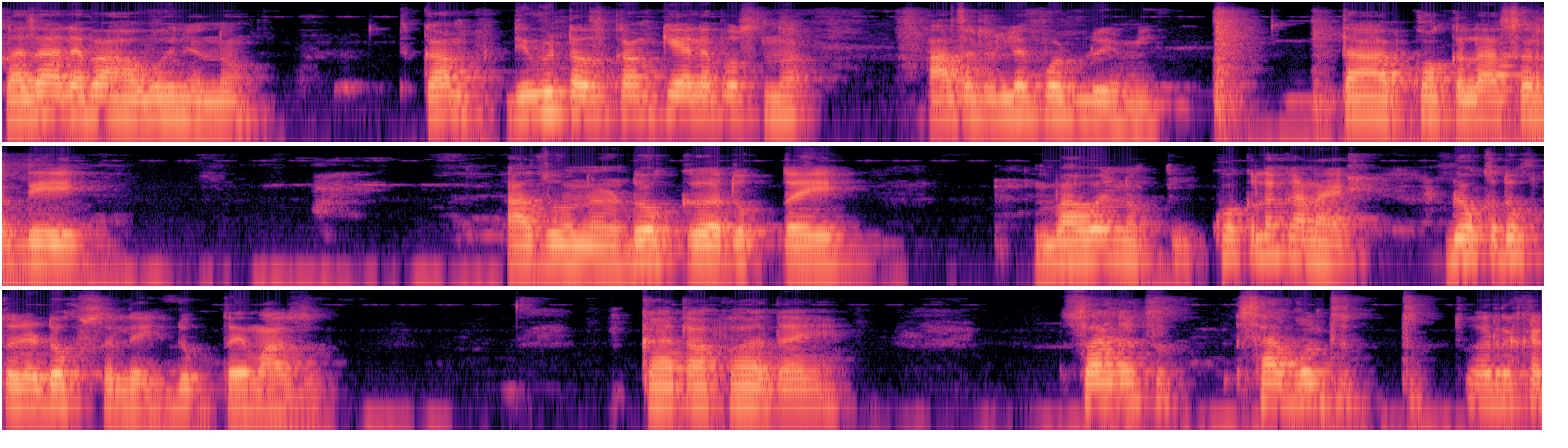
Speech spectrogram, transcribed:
का झालं भावा बहिणींनो काम ते विटाचं काम केल्यापासून आजारी पडलो पडलोय मी ताप खोकला सर्दी अजून डोकं दुखतंय भावानं खोकलं का नाही डोकं दुखतंय डोकसलंय दुखतंय माझं काय आता आहे सांगत सांगून तर- का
